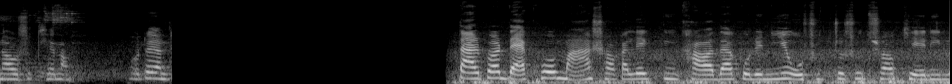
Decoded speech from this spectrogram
না ওষুধ খেয়ে নাও। ওটাই তারপর দেখো মা সকালে খাওয়া দাওয়া করে নিয়ে ওষুধ টষুধ সব খেয়ে নিল,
